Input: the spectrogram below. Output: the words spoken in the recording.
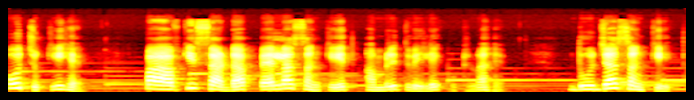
ਹੋ ਚੁੱਕੀ ਹੈ। ਭਾਵ ਕਿ ਸਾਡਾ ਪਹਿਲਾ ਸੰਕੇਤ ਅੰਮ੍ਰਿਤ ਵੇਲੇ ਉੱਠਣਾ ਹੈ। ਦੂਜਾ ਸੰਕੇਤ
